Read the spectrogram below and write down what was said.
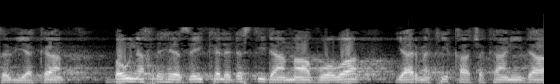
زەوییەکە، بەو نەخرە هێزەی کە لە دەستیدا مابووەوە یارمەتی قاچەکانی دا،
